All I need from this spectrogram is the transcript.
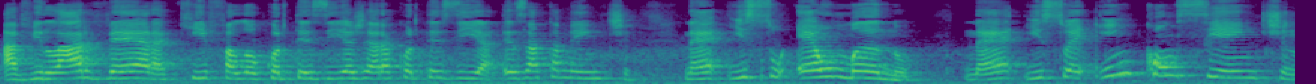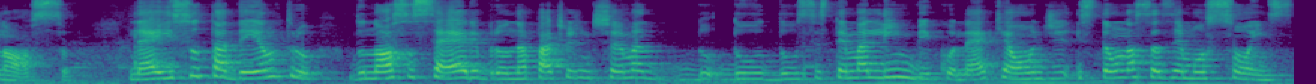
a Vilar Vera aqui falou cortesia gera cortesia. Exatamente né? Isso é humano, né? Isso é inconsciente nosso, Né? Isso está dentro do nosso cérebro, na parte que a gente chama do, do, sistema límbico, né? que é onde estão nossas emoções.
